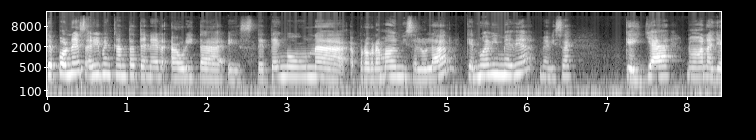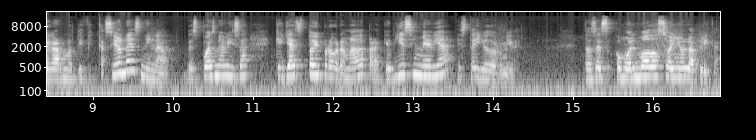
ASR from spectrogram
Te pones, a mí me encanta tener ahorita, este, tengo una programado en mi celular que nueve y media me avisa que ya no me van a llegar notificaciones ni nada. Después me avisa que ya estoy programada para que diez y media esté yo dormida. Entonces, como el modo sueño lo aplica.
